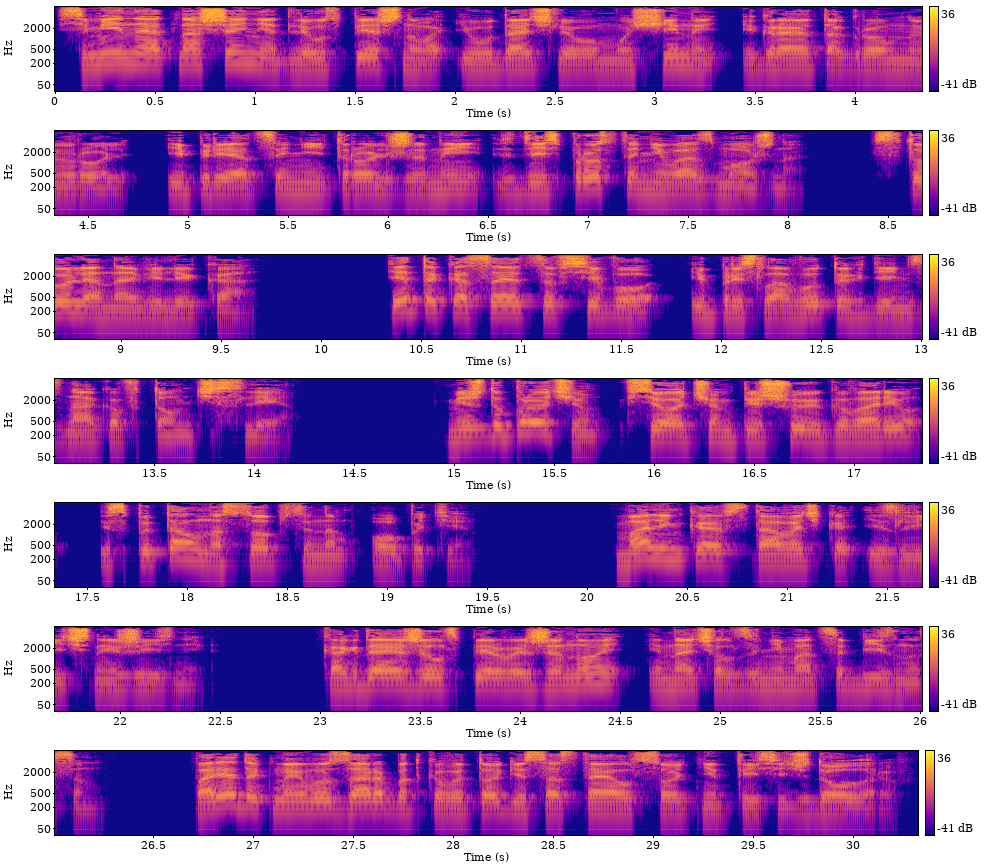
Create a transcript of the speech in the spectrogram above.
Семейные отношения для успешного и удачливого мужчины играют огромную роль, и переоценить роль жены здесь просто невозможно. Столь она велика. Это касается всего, и пресловутых день знаков в том числе. Между прочим, все, о чем пишу и говорю, испытал на собственном опыте. Маленькая вставочка из личной жизни. Когда я жил с первой женой и начал заниматься бизнесом, порядок моего заработка в итоге составил сотни тысяч долларов.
